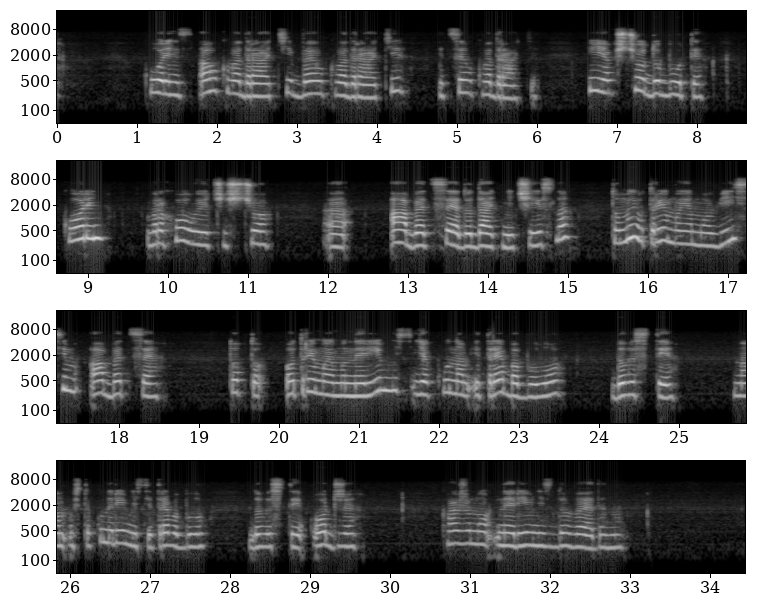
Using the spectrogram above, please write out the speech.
корінь з А у квадраті, Б у квадраті і С у квадраті. І якщо добути корінь, враховуючи, що е, А, Б, С додатні числа, то ми отримуємо 8 АБЦ. Тобто отримуємо нерівність, яку нам і треба було довести. Нам ось таку нерівність і треба було довести. Отже, кажемо, нерівність доведена.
